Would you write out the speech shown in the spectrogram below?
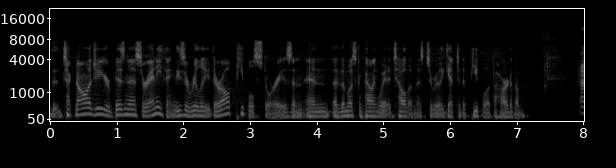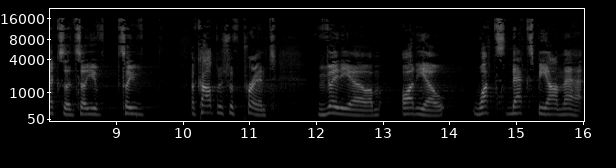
the technology or business or anything. These are really they're all people stories, and and the most compelling way to tell them is to really get to the people at the heart of them. Excellent. So you've so you've accomplished with print, video, um, audio what's next beyond that?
